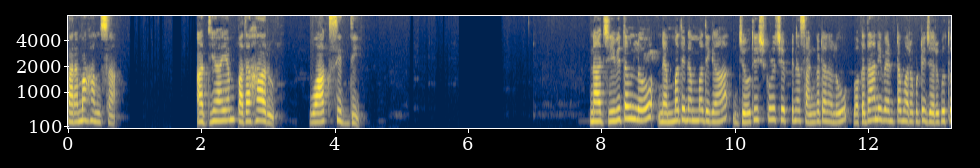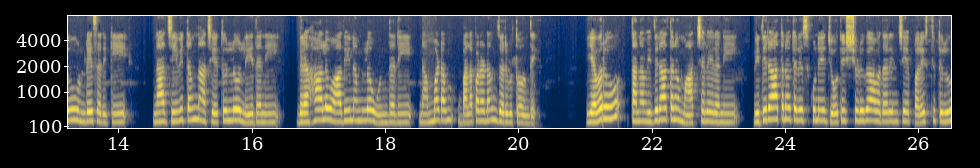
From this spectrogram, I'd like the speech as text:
పరమహంస. అధ్యాయం పదహారు. వాక్సిద్ధి నా జీవితంలో నెమ్మది నెమ్మదిగా జ్యోతిష్కుడు చెప్పిన సంఘటనలు ఒకదాని వెంట మరొకటి జరుగుతూ ఉండేసరికి నా జీవితం నా చేతుల్లో లేదని గ్రహాలు ఆధీనంలో ఉందని నమ్మడం బలపడడం జరుగుతోంది. ఎవరు తన విధిరాతను మార్చలేరని విధిరాతను తెలుసుకునే జ్యోతిష్యుడిగా అవతరించే పరిస్థితులు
